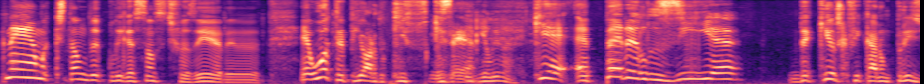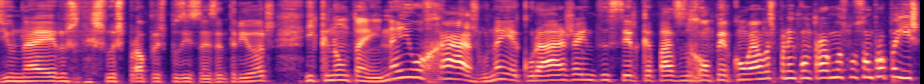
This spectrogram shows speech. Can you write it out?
Que nem é uma questão de coligação se desfazer, eh, é outra pior do que isso, se quiser. É a realidade. Que é a paralisia daqueles que ficaram prisioneiros das suas próprias posições anteriores e que não têm nem o rasgo nem a coragem de ser capazes de romper com elas para encontrar uma solução para o país.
